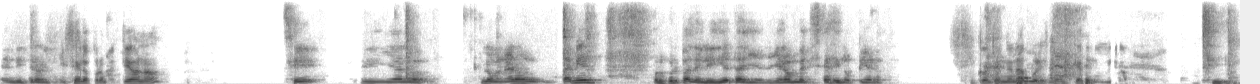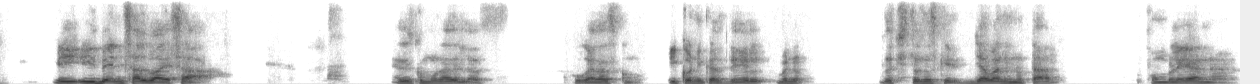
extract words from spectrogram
en Detroit. Y se lo prometió, ¿no? Sí, y ya lo, lo ganaron. También por culpa del idiota de Jerome Bettis casi lo pierde. Sí, contra Indianapolis, ¿no? sí. Y, Ben salva esa. Esa es como una de las jugadas como icónicas de él. Bueno, lo chistoso es que ya van a notar, fomblean a,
